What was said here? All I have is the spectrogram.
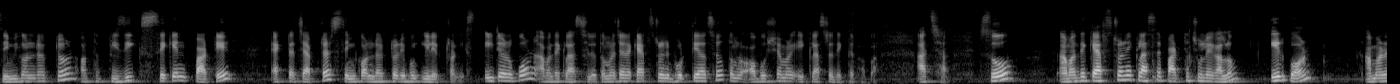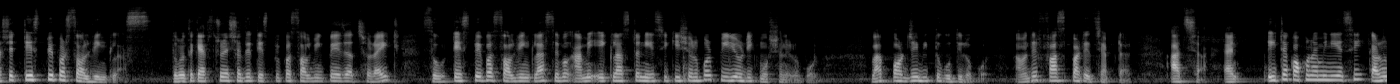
সেমিকন্ডাক্টর অর্থাৎ ফিজিক্স সেকেন্ড পার্টের একটা চ্যাপ্টার সেমিকন্ডাক্টর এবং ইলেকট্রনিক্স এইটার উপর আমাদের ক্লাস ছিল। তোমরা যারা ক্যাপস্টোনে ভর্তি আছো, তোমরা অবশ্যই আমার এই ক্লাসটা দেখতে পাবা। আচ্ছা সো আমাদের ক্যাপস্টোনে ক্লাসের পার্টটা চলে গেল। এরপর আমার আছে টেস্ট পেপার সলভিং ক্লাস তোমরা তো ক্যাপস্টনের সাথে টেস্ট পেপার সলভিং পেয়ে যাচ্ছ right so test paper solving class এবং আমি এই ক্লাসটা নিয়েছি কিসের উপর? পিরিয়ডিক মোশনের উপর বা পর্যায়বৃত্ত গতির ওপর আমাদের ফার্স্ট পার্টের চ্যাপ্টার আচ্ছা অ্যান্ড এইটা কখন আমি নিয়েছি? কারণ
